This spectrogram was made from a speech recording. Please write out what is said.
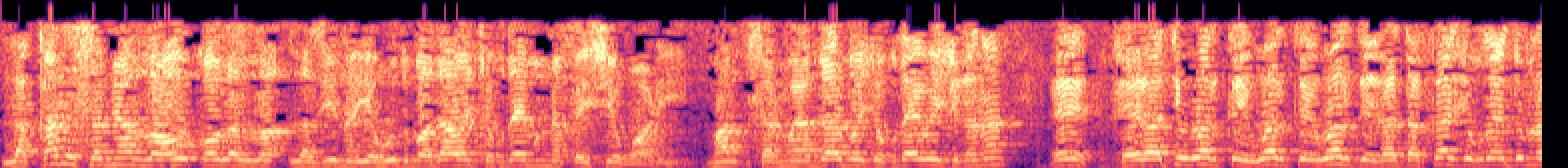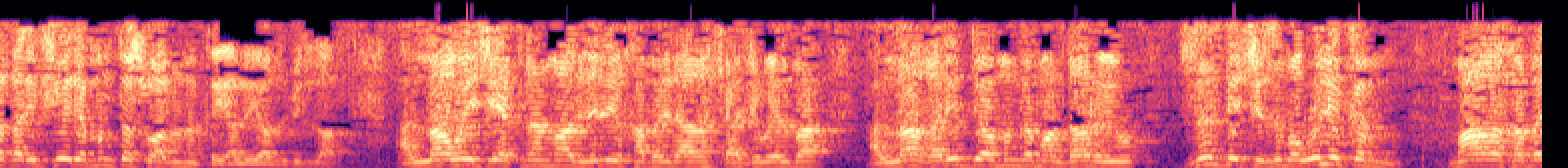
لقد سمع الله قول الذين يهود بداوي چې خدای موږ نه پیسې غواړي مال سرمایدار به چې خدای وي چې کنه اے خیراتي ورکي ورکي ورکي را دکا چې خدای دومره غریب شي چې موږ ته سوال نه کوي الله یعذ بالله الله وایي چې اکرام ما دې خبره دا چا چې ویل با الله غریب دی او موږ مالدار یو زر دې چې زما ولیکم ما خبر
